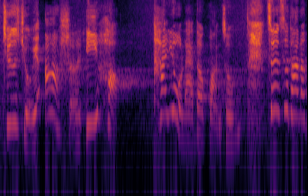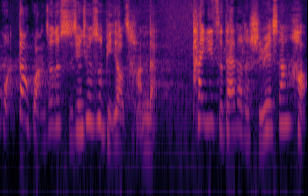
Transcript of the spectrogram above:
就是九月二十一号，他又来到广州，这次他的广到广州的时间就是比较长的。他一直待到了十月三号，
